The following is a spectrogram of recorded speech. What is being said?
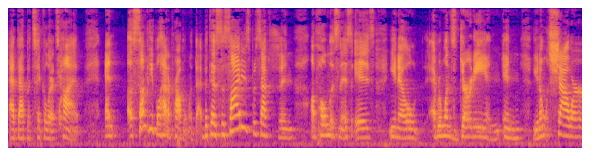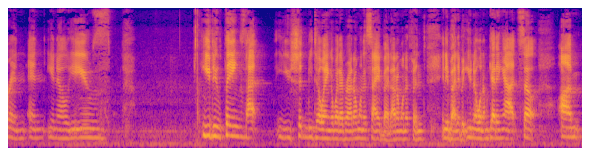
at that particular time. And uh, some people had a problem with that because society's perception of homelessness is, you know, everyone's dirty and, and you don't shower and, and, you know, you use, you do things that you shouldn't be doing or whatever. I don't want to say, but I don't want to offend anybody, but you know what I'm getting at. So, um,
